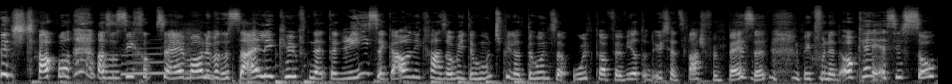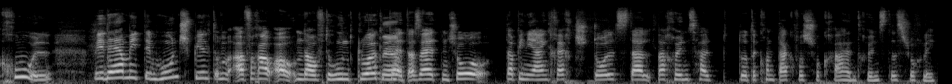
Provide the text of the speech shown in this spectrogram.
Und ist Schauer, also sicher zehnmal über das Seil gehüpft und hat einen riesen Gaudi gehabt, so mit dem Hund spielen und der Hund so ultra verwirrt und uns hat es fast verbessert. Wir gefunden, okay, es ist so cool, wie der mit dem Hund spielt und einfach auch, und auch auf den Hund geschaut Ja. hat. Also er hat ihn schon, da bin ich eigentlich recht stolz, da, da können sie halt durch den Kontakt, den sie schon hatten, können sie das schon ein bisschen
